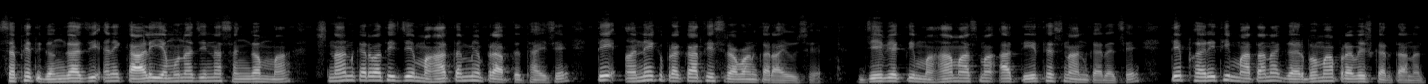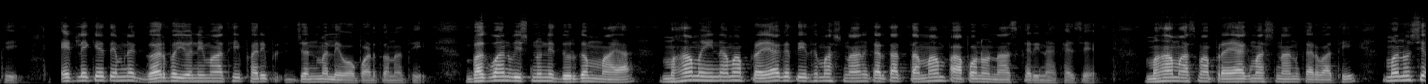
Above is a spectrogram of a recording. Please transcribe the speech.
સફેદ ગંગાજી અને કાળી યમુનાજીના સંગમમાં સ્નાન કરવાથી જે મહાત્મ્ય પ્રાપ્ત થાય છે, તે અનેક પ્રકારથી શ્રવણ કરાયું છે. જે વ્યક્તિ મહામાસમાં આ તીર્થ સ્નાન કરે છે, તે ફરીથી માતાના ગર્ભમાં પ્રવેશ કરતા નથી. એટલે કે તેમને ગર્ભ યોનિમાંથી ફરી જન્મ લેવો પડતો નથી. ભગવાન વિષ્ણુની દુર્ગમ માયા મહા મહિનામાં પ્રયાગ તીર્થમાં સ્નાન કરતા તમામ પાપોનો નાશ કરી નાખે છે. મહામાસમાં પ્રયાગમાં સ્નાન કરવાથી મનુષ્ય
